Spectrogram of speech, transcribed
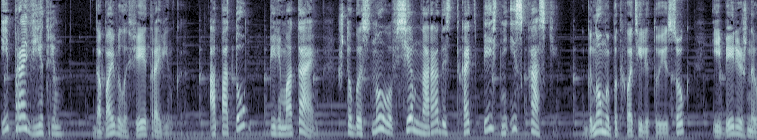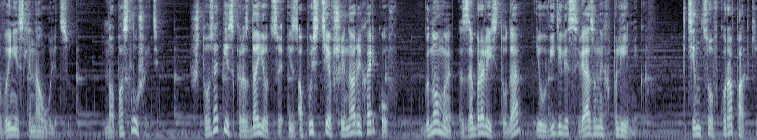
«И проветрим», — добавила фея Травинка. «А потом перемотаем, чтобы снова всем на радость ткать песни и сказки». Гномы подхватили туесок и бережно вынесли на улицу. Но послушайте, что записка раздается из опустевшей норы хорьков — Гномы забрались туда и увидели связанных пленников. Птенцов куропатки.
